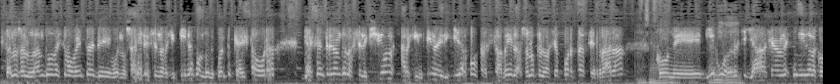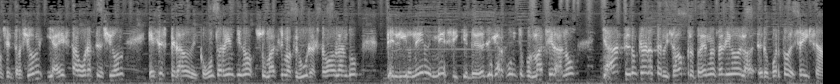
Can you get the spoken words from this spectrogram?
estarlos saludando en este momento desde Buenos Aires, en Argentina, cuando le cuento que a esta hora ya está entrenando la selección argentina dirigida por Sabela, solo que lo hace a puerta cerrada con eh, 10 jugadores que ya se han unido a la concentración y a esta hora, atención, es esperado del conjunto argentino su máxima figura. Estamos hablando de Lionel Messi, quien deberá llegar junto con Mascherano ya tuvieron que haber aterrizado, pero todavía no han salido del aeropuerto de Seiza.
